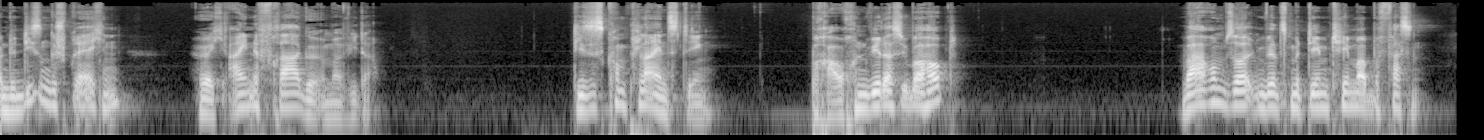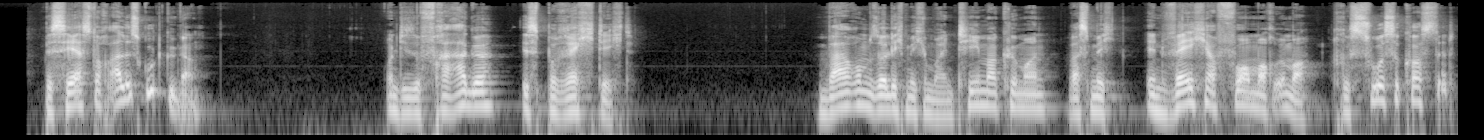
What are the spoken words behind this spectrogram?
Und in diesen Gesprächen höre ich eine Frage immer wieder. Dieses Compliance-Ding. Brauchen wir das überhaupt? Warum sollten wir uns mit dem Thema befassen? Bisher ist doch alles gut gegangen. Und diese Frage ist berechtigt. Warum soll ich mich um ein Thema kümmern, was mich in welcher Form auch immer Ressource kostet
